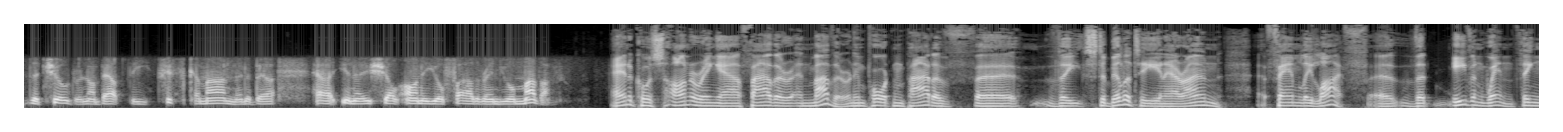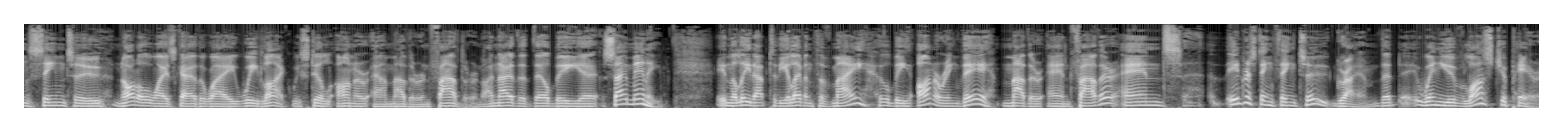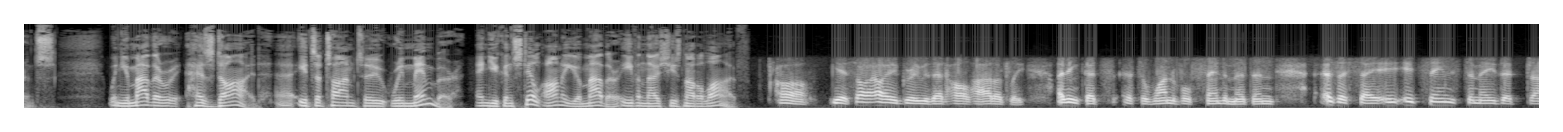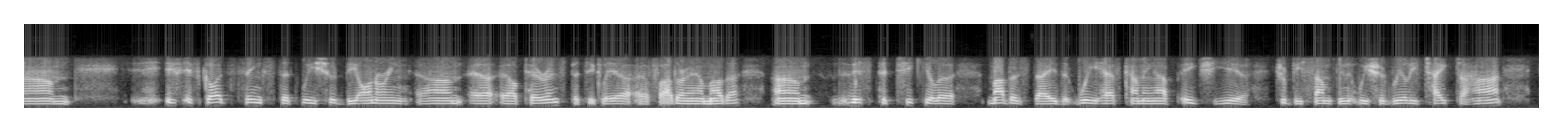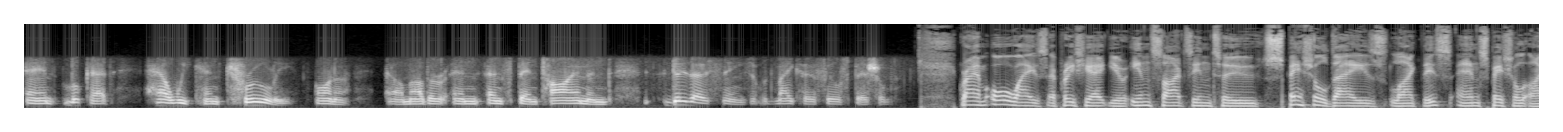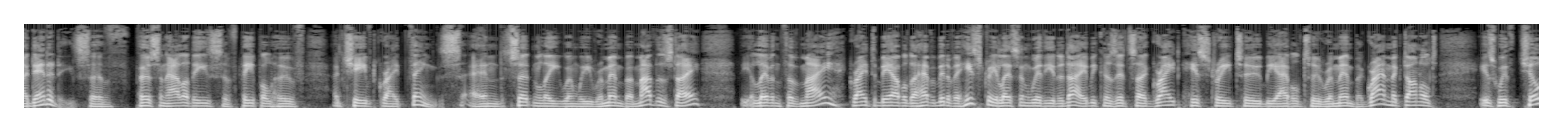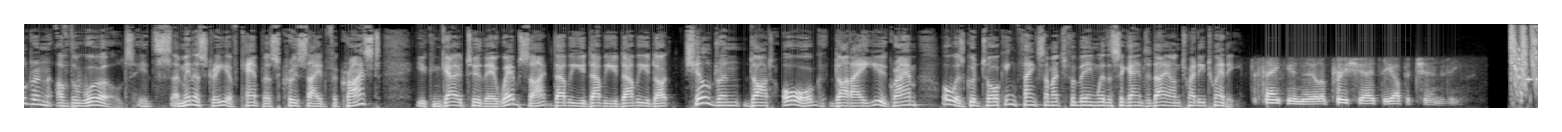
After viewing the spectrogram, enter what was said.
the children about the fifth commandment about how you know you shall honor your father and your mother and of course, honouring our father and mother, an important part of uh, the stability in our own uh, family life. Uh, that even when things seem to not always go the way we like, we still honour our mother and father. And I know that there'll be uh, so many in the lead up to the 11th of May who'll be honouring their mother and father. And the interesting thing, too, Graham, that when you've lost your parents, when your mother has died, uh, it's a time to remember, and you can still honour your mother even though she's not alive. Oh, yes, I, I agree with that wholeheartedly. I think that's that's a wonderful sentiment, and as I say, it, it seems to me that um, if, if God thinks that we should be honouring um, our, our, parents, particularly our, our, father and our mother, um, this particular Mother's Day that we have coming up each year should be something that we should really take to heart and look at how we can truly honour our mother and, and spend time and do those things that would make her feel special. Graham, always appreciate your insights into special days like this and special identities of personalities of people who've achieved great things. And certainly when we remember Mother's Day, the 11th of May, great to be able to have a bit of a history lesson with you today because it's a great history to be able to remember. Graham McDonald is with Children of the World. It's a ministry of Campus Crusade for Christ. You can go to their website, www.children.org.au. Graham, always good talking. Thanks so much for being with us again today on 2020. Thank you, Neil. Appreciate the opportunity.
